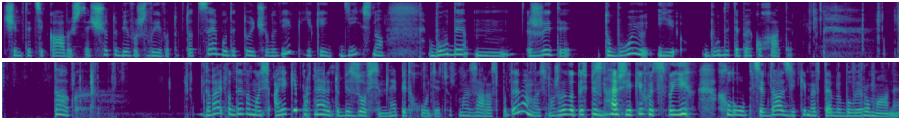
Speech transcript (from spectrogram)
чим ти цікавишся, що тобі важливо. Тобто, це буде той чоловік, який дійсно буде жити тобою і буде тебе кохати. Так. Давай подивимось, а які партнери тобі зовсім не підходять. От ми зараз подивимось, можливо, ти впізнаєш якихось своїх хлопців, да, з якими в тебе були романи.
